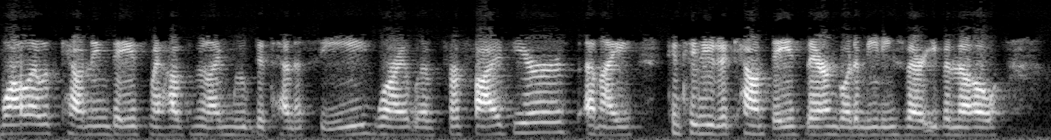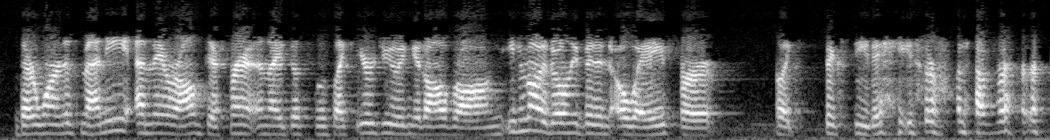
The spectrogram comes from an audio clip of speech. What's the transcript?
while I was counting days, my husband and I moved to Tennessee, where I lived for five years, and I continued to count days there and go to meetings there, even though there weren't as many, and they were all different. And I just was like, "You're doing it all wrong," even though I'd only been in OA for like 60 days or whatever.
